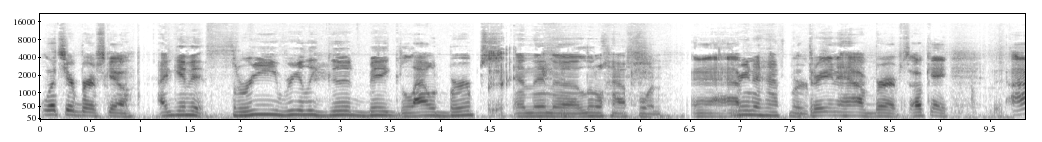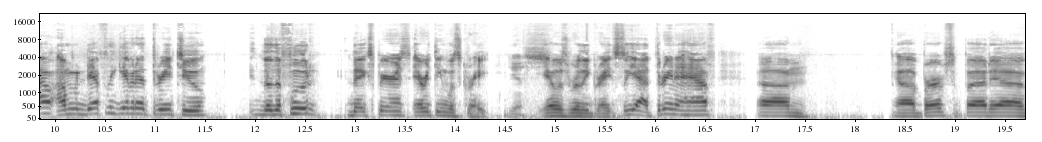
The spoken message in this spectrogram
what's your burp scale? I'd give it three really good, big, loud burps, and then a little half one. Uh, Three and a half burps. Three and a half burps. Okay, I, I'm gonna definitely give it a three two. The, the food, the experience, everything was great. Yes. It was really great. So yeah, three and a half um, uh, burps. But uh,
